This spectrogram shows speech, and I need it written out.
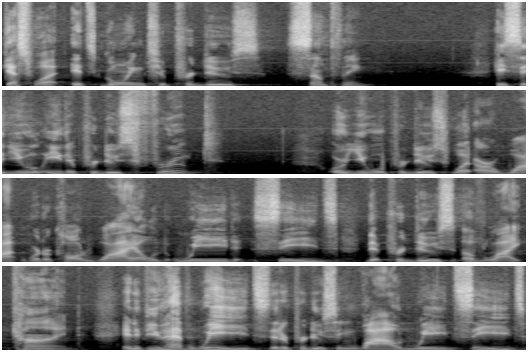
guess what? It's going to produce something. He said, You will either produce fruit or you will produce what are, what are called wild weed seeds that produce of like kind. And if you have weeds that are producing wild weed seeds,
